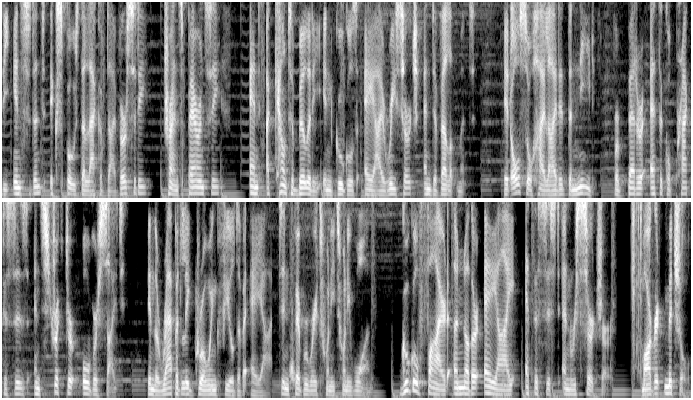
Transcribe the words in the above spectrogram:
The incident exposed the lack of diversity, transparency, and accountability in Google's AI research and development. It also highlighted the need for better ethical practices and stricter oversight in the rapidly growing field of AI. In February 2021, Google fired another AI ethicist and researcher, Margaret Mitchell,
